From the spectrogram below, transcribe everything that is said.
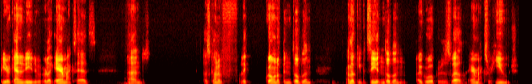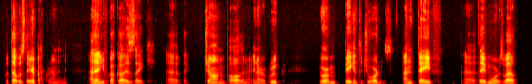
Peter Kennedy or like Air Max heads, and I was kind of like growing up in Dublin, and look, you could see it in Dublin. I grew up with it as well. Air Max were huge, but that was their background in it. And then you've got guys like uh, like John and Paul in our, in our group who are big into Jordans, and Dave, uh, Dave Moore as well,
